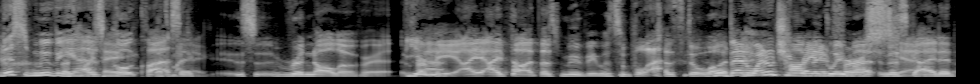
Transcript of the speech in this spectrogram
This movie has take. cult That's classic written all over it for Yeah. me. I, I thought this movie was a blast to watch. Well, Ben, why don't you rate it Comically mi- first? misguided.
